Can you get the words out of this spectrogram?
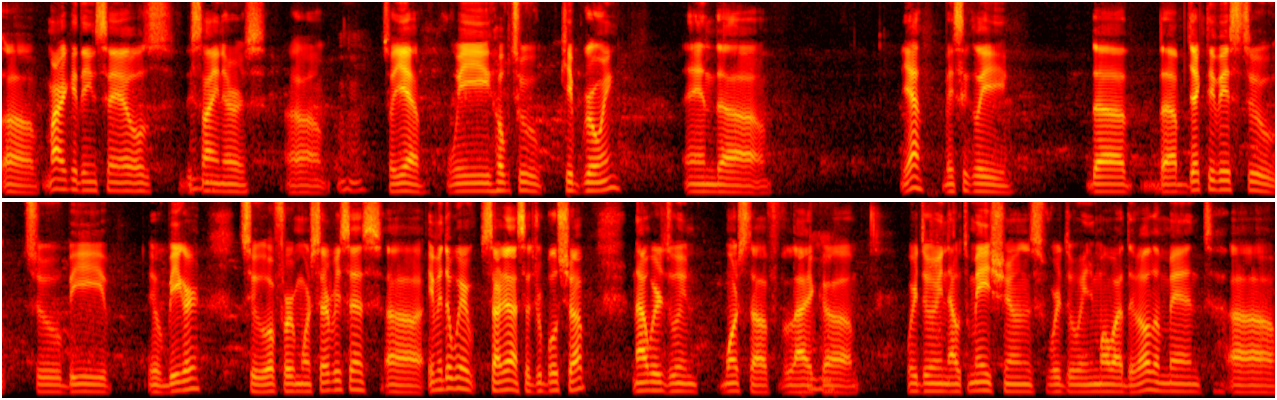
uh, marketing, sales, designers. Um, So yeah, we hope to keep growing, and uh, yeah, basically, the the objective is to to be you know, bigger, to offer more services. Uh, even though we started as a Drupal shop, now we're doing more stuff like. um we're doing automations, we're doing mobile development, uh,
